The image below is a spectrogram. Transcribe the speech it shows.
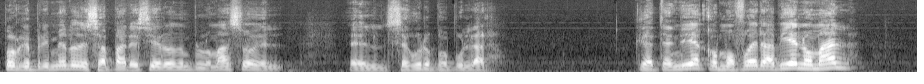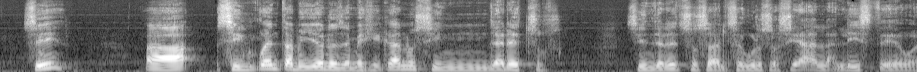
Porque primero desaparecieron un plumazo el, el Seguro Popular, que atendía como fuera bien o mal, ¿sí? A 50 millones de mexicanos sin derechos, sin derechos al Seguro Social, al ISTE o,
